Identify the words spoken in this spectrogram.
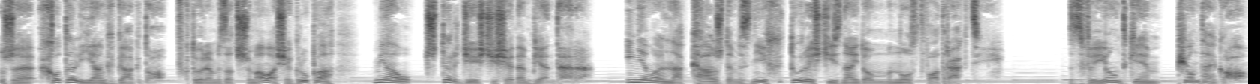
że hotel Young Gagdo, w którym zatrzymała się grupa, miał 47 pięter. I niemal na każdym z nich turyści znajdą mnóstwo atrakcji. Z wyjątkiem piątego,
